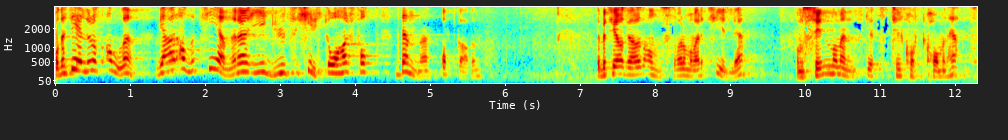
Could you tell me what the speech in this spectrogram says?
Og dette gjelder oss alle. Vi er alle tjenere i Guds kirke og har fått denne oppgaven. Det betyr at vi har et ansvar om å være tydelige om synd og menneskets tilkortkommenhet,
